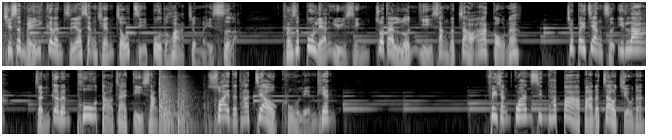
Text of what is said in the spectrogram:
其实每一个人只要向前走几步的话就没事了。可是不良于行，坐在轮椅上的赵阿狗呢，就被这样子一拉，整个人扑倒在地上，摔得他叫苦连天。非常关心他爸爸的赵九呢，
